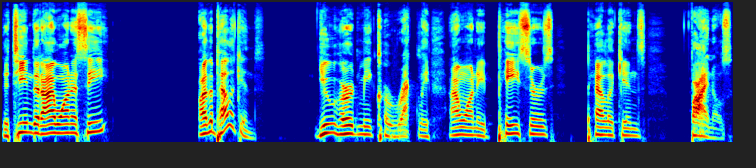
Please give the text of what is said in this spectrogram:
the team that I want to see are the Pelicans. You heard me correctly. I want a Pacers Pelicans finals.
